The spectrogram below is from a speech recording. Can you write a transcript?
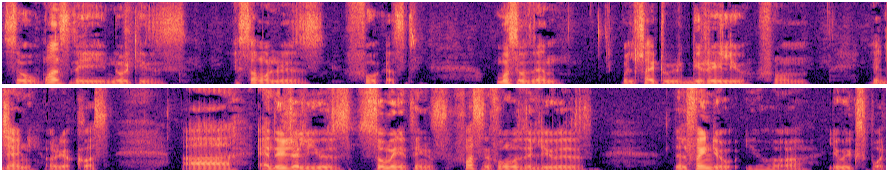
So once they notice someone who is focused, most of them will try to derail you from your journey or your course. Uh, and they usually use so many things. First and foremost, they'll use they'll find your your your weak spot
